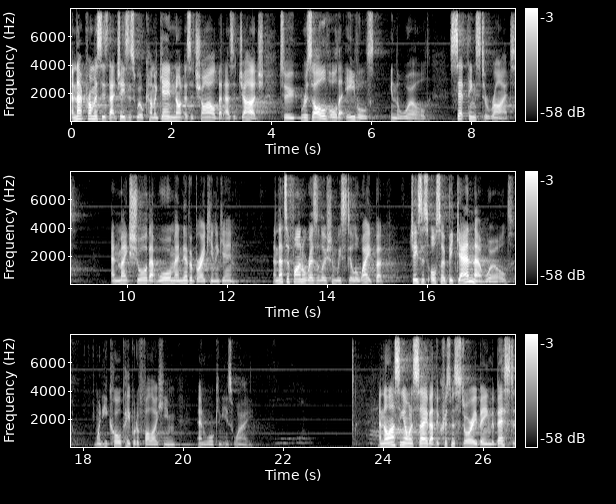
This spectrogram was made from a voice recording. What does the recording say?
And that promise is that Jesus will come again, not as a child, but as a judge, to resolve all the evils in the world, set things to right, and make sure that war may never break in again. And that's a final resolution we still await. But Jesus also began that world when he called people to follow him and walk in his way. And the last thing I want to say about the Christmas story being the best,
